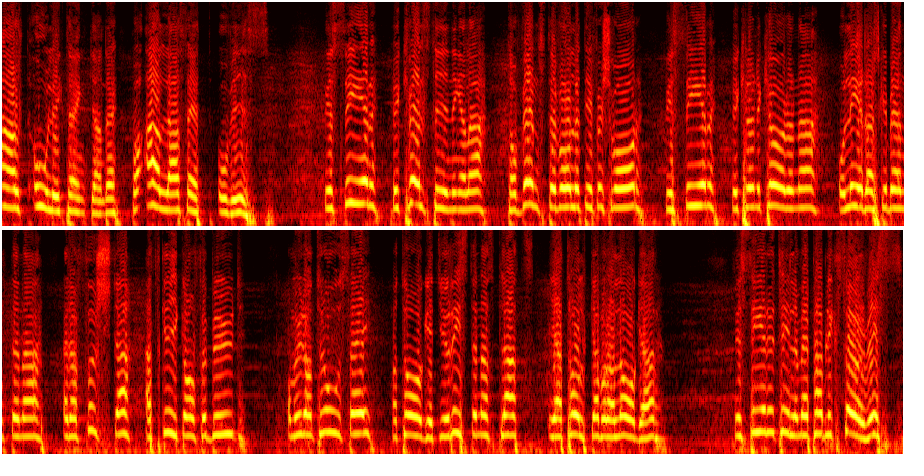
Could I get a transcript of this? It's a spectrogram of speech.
allt oliktänkande på alla sätt och vis. Vi ser hur kvällstidningarna tar vänstervåldet i försvar. Vi ser hur krönikörerna och ledarskribenterna är de första att skrika om förbud, om hur de tror sig ha tagit juristernas plats i att tolka våra lagar. Vi ser hur till och med public service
